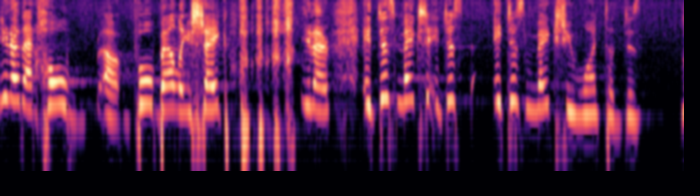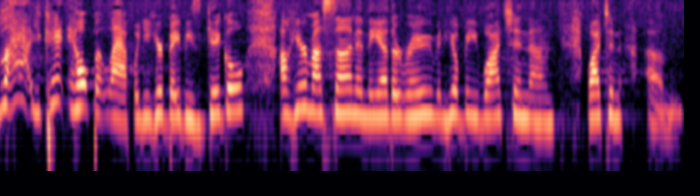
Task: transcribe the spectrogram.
you know, that whole uh, full belly shake. you know, it just makes you, it just, it just makes you want to just laugh. You can't help but laugh when you hear babies giggle. I'll hear my son in the other room, and he'll be watching. Um, watching. Um,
